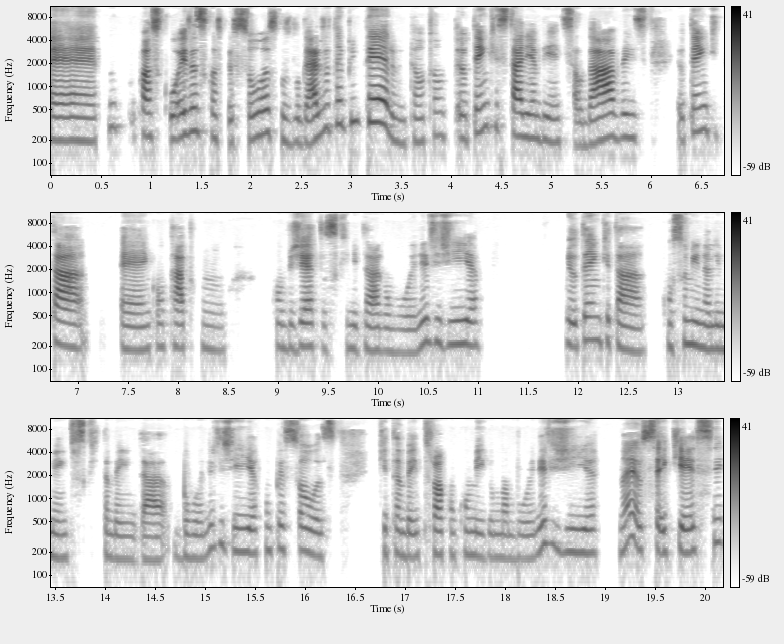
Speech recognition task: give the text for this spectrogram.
é, com, as coisas, com as pessoas, com os lugares o tempo inteiro. Então, então eu tenho que estar em ambientes saudáveis, eu tenho que estar é, em contato com, com objetos que me tragam boa energia, eu tenho que estar consumindo alimentos que também dão boa energia, com pessoas que também trocam comigo uma boa energia, né? Eu sei que esse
